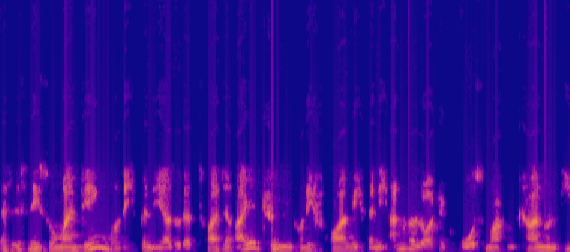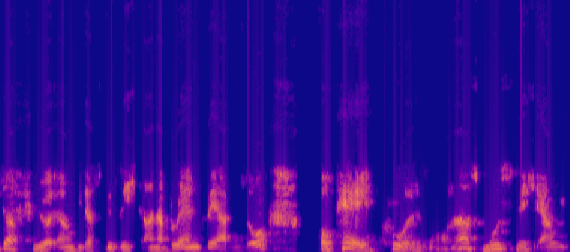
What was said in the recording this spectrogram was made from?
es ist nicht so mein Ding und ich bin eher so der zweite Reihe-Typ und ich freue mich, wenn ich andere Leute groß machen kann und die dafür irgendwie das Gesicht einer Brand werden, so, okay, cool, so, ne? Es muss nicht irgendwie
